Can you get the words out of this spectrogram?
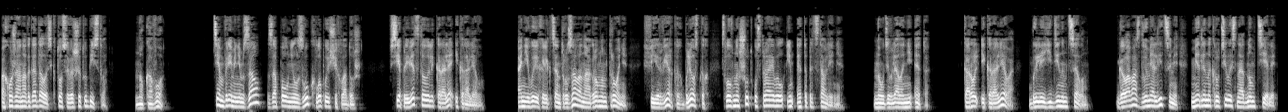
Похоже, она догадалась, кто совершит убийство. Но кого? Тем временем зал заполнил звук хлопающих ладош. Все приветствовали короля и королеву. Они выехали к центру зала на огромном троне, в фейерверках, блестках, словно шут устраивал им это представление. Но удивляло не это. Король и королева были единым целым. Голова с двумя лицами медленно крутилась на одном теле,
